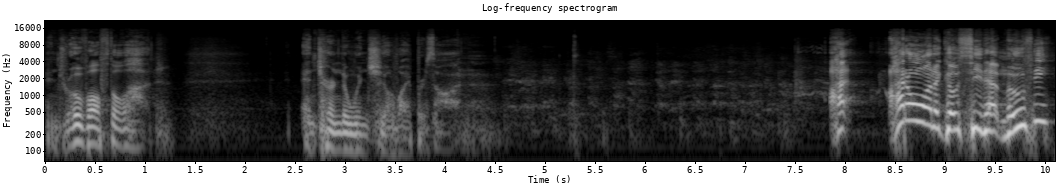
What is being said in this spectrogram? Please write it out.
and drove off the lot and turned the windshield wipers on. I, I don't want to go see that movie.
